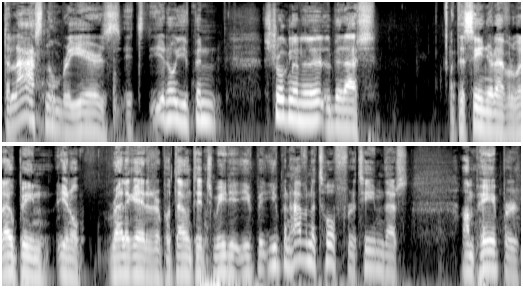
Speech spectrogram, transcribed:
the last number of years, it's you know you've been struggling a little bit at at the senior level without being you know relegated or put down to intermediate. You've been, you've been having a tough for a team that. On paper,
